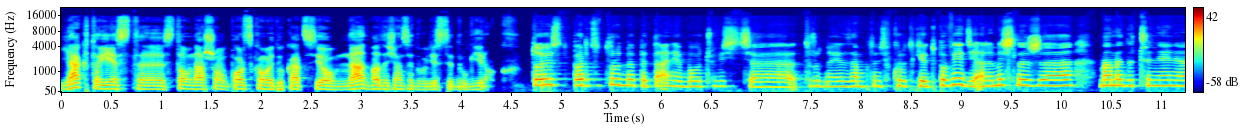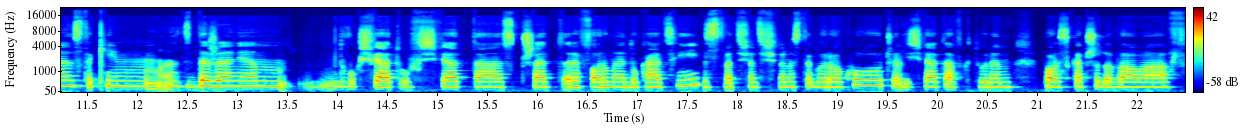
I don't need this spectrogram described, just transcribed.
Jak to jest e, z tą naszą polską edukacją na 2022 rok? To jest bardzo trudne pytanie, bo oczywiście trudno jest zamknąć w krótkiej odpowiedzi, ale myślę, że mamy do czynienia z takim zderzeniem dwóch światów. Świata sprzed reformy edukacji z 2017 roku, czyli świata, w którym Polska przodowała w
